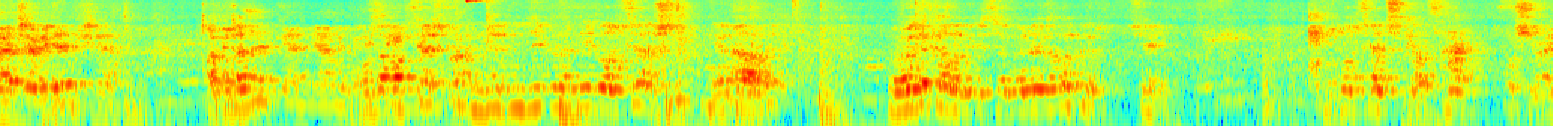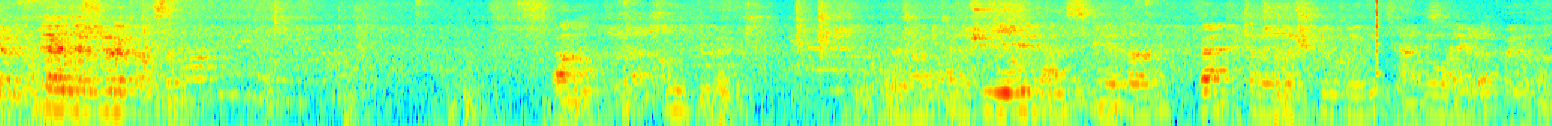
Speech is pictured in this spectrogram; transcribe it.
Kendi açabilir mi şey? Tabii tabii. Yani, yani Burada şey üstüne ne diyecek kadar diye dosya açtım. Ne abi? Böyle kalabilirse böyle kalabilir. Şey. Bu dosya açık kalsın. Ha, o şekilde. Evet evet böyle kalsın. Tamam. Bir tane şu yedi tanesi Mehmet abi. Ben Bir tane de şuraya koyabiliriz. Bir tanesini ayrı koyalım.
